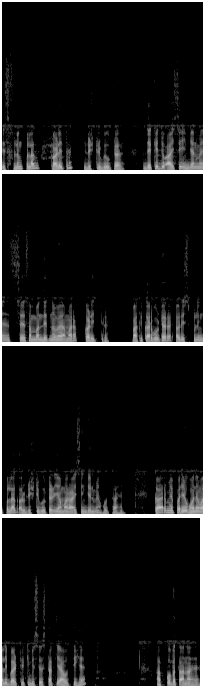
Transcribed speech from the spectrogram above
स्फुलिंग प्लग कड़ित्र डिस्ट्रीब्यूटर। तो देखिए जो आईसी इंजन में से संबंधित न है हमारा कड़ित्र। बाकी कार्बोरेटर और स्फुलिंग प्लग और डिस्ट्रीब्यूटर ये हमारा आईसी इंजन में होता है। कार में प्रयोग होने वाली बैटरी की विशेषता क्या होती है? आपको बताना है।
